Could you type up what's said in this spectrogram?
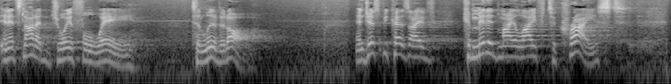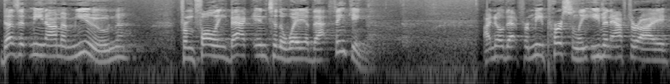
And it's not a joyful way to live at all. And just because I've committed my life to Christ doesn't mean I'm immune from falling back into the way of that thinking. I know that for me personally, even after I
